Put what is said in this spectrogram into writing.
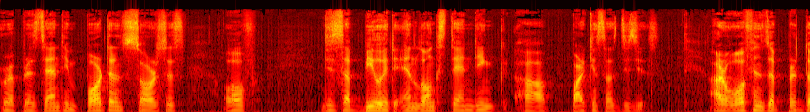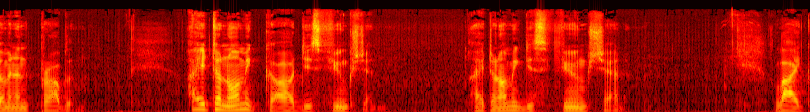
represent important sources of disability and long-standing uh, Parkinson's disease are often the predominant problem. Autonomic uh, dysfunction, autonomic dysfunction like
